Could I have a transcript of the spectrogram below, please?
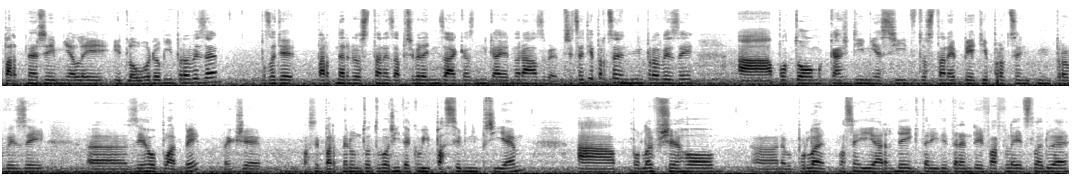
partneři měli i dlouhodobý provize, podstatě partner dostane za přivedení zákazníka jednorázově 30% provizi a potom každý měsíc dostane 5% provizi eh, z jeho platby, takže vlastně partnerům to tvoří takový pasivní příjem. A podle všeho nebo podle vlastně i Jardy, který ty trendy v affiliate sleduje,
